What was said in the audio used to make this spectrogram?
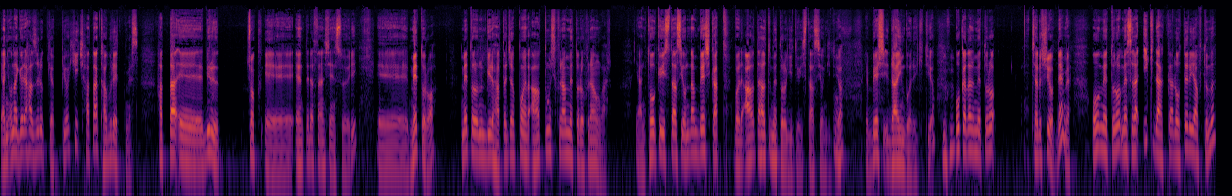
Yani ona göre hazırlık yapıyor. Hiç hata kabul etmez. Hatta e, bir çok e, enteresan şey söyleyeyim. E, metro. Metronun bir hatta Japonya'da 60 kuran metro falan var. Yani Tokyo istasyonundan 5 kat böyle altı altı metro gidiyor istasyon gidiyor. 5 e, line böyle gidiyor. Hı hı. O kadar metro çalışıyor değil mi? O metro mesela 2 dakika loteri yaptı mı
